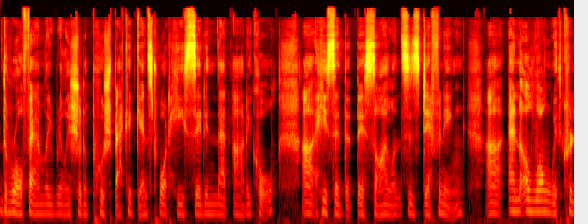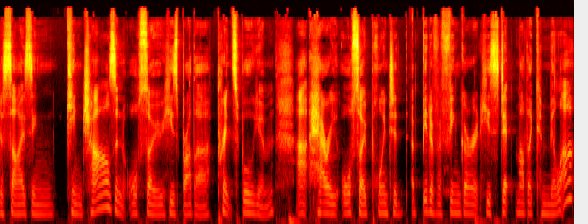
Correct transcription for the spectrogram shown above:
the royal family really should have pushed back against what he said in that article. Uh, he said that their silence is deafening, uh, and along with criticising King Charles and also his brother Prince William, uh, Harry also pointed a bit of a finger at his stepmother Camilla.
